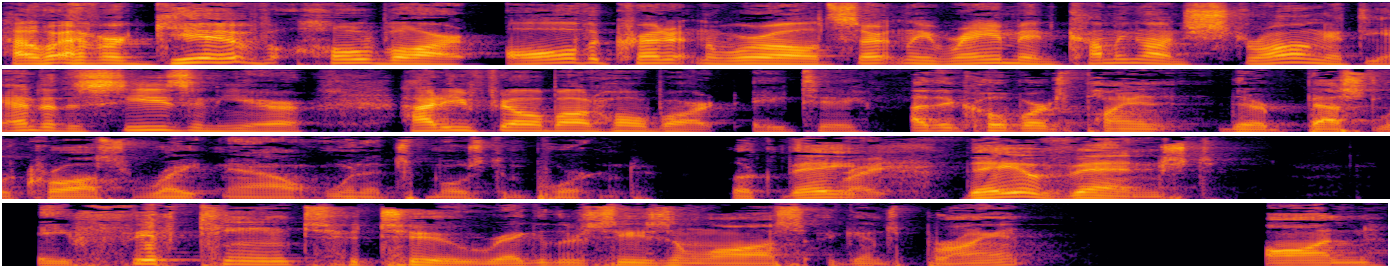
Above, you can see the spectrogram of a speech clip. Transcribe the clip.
However, give Hobart all the credit in the world. Certainly, Raymond coming on strong at the end of the season here. How do you feel about Hobart, AT? I think Hobart's playing their best lacrosse right now when it's most important. Look, they Right. they avenged a 15 to 2 regular season loss against Bryant on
